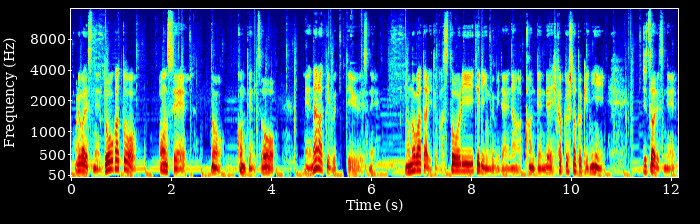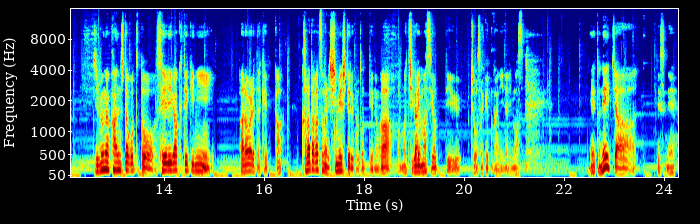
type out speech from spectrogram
これはですね、動画と音声のコンテンツを、えー、ナラティブっていうですね、物語とかストーリーテリングみたいな観点で比較した時に実はですね自分が感じたことと生理学的に現れた結果体がつまり示していることっていうのが、まあ、違いますよっていう調査結果になります。えっ、ー、と、ネイチャーですね。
